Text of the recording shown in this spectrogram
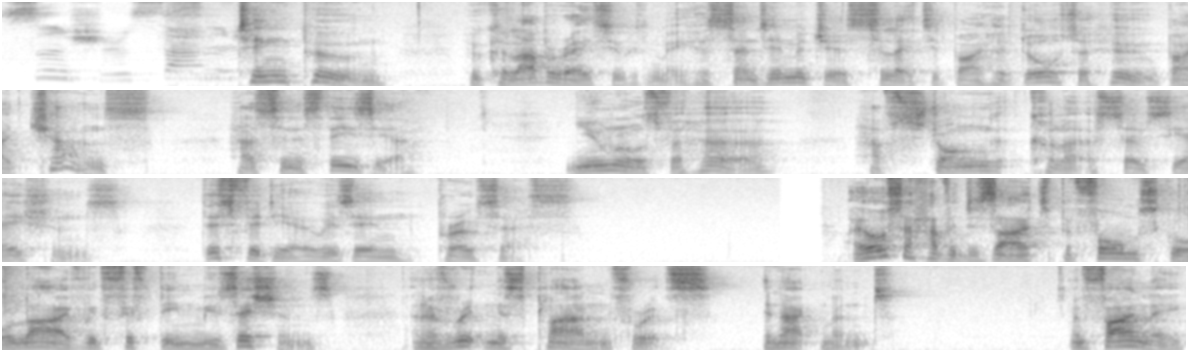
四十三。 Ting Poon, who collaborated with me, has sent images selected by her daughter, who, by chance, has synesthesia. Numerals for her have strong colour associations. This video is in process. I also have a desire to perform Score live with 15 musicians and have written this plan for its enactment. And finally,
